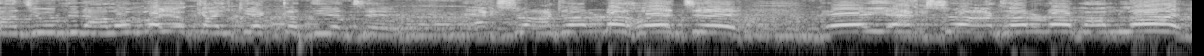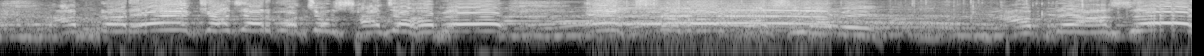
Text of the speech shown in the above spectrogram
নাজিউদ্দিন আলম ভাইও কালকে একটা দিয়েছে। একশো আঠারোটা হয়েছে। এই একশো আঠারোটা মামলায় আপনার এক হাজার বছর সাজা হবে। একশো বার ফাঁসি হবে। আপনি আসেন,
